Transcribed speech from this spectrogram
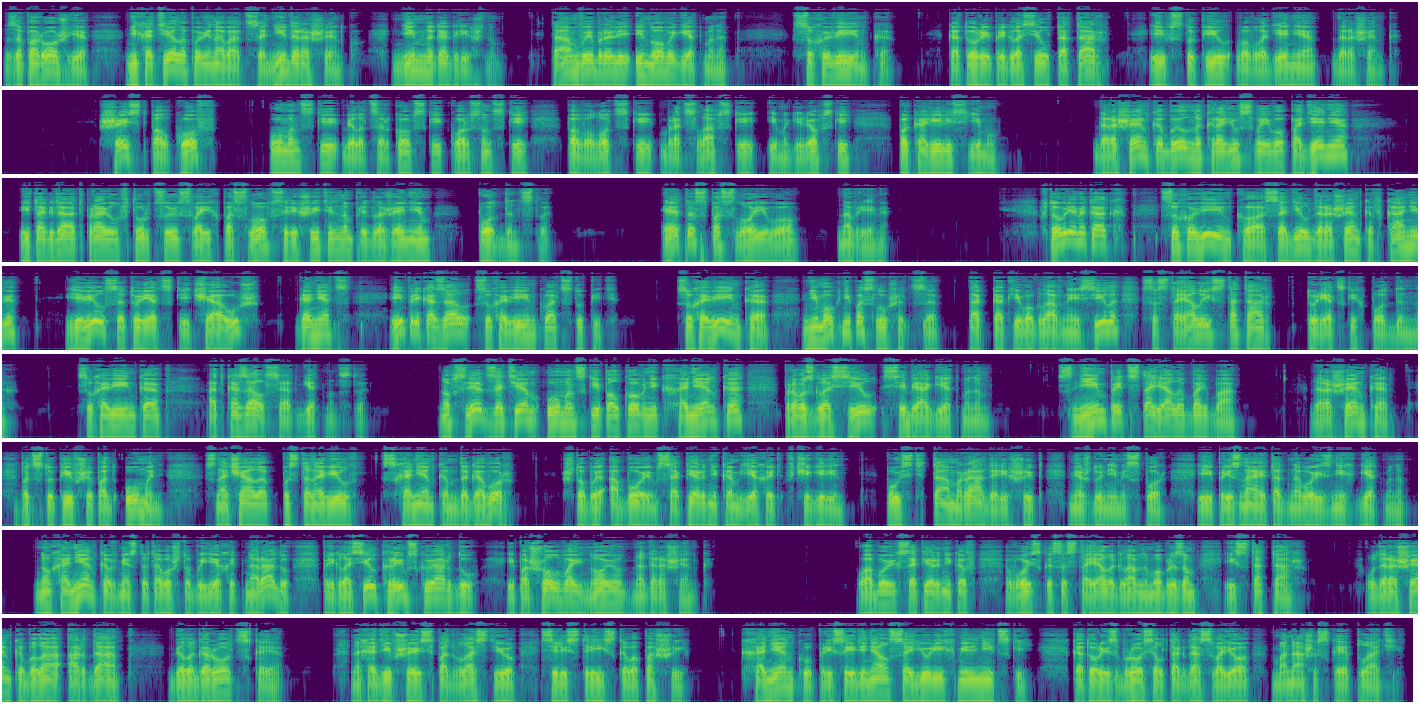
Запорожье не хотело повиноваться ни Дорошенку, ни Многогришному. Там выбрали иного гетмана, Суховеенко, который пригласил татар и вступил во владение Дорошенко. Шесть полков — Уманский, Белоцерковский, Корсунский, Поволоцкий, Братславский и Могилевский — покорились ему. Дорошенко был на краю своего падения и тогда отправил в Турцию своих послов с решительным предложением подданства. Это спасло его на время. В то время как Суховиенко осадил Дорошенко в Каневе, явился турецкий Чауш, гонец, и приказал Суховиенко отступить. Суховиенко не мог не послушаться, так как его главная сила состояла из татар, турецких подданных. Суховиенко отказался от гетманства. Но вслед за тем уманский полковник Ханенко провозгласил себя гетманом. С ним предстояла борьба. Дорошенко, подступивший под Умань, сначала постановил с Ханенком договор, чтобы обоим соперникам ехать в Чигирин. Пусть там Рада решит между ними спор и признает одного из них гетманом. Но Ханенко, вместо того, чтобы ехать на Раду, пригласил Крымскую Орду и пошел войною на Дорошенко. У обоих соперников войско состояло главным образом из татар. У Дорошенко была Орда Белогородская, находившаяся под властью селестрийского паши. К Ханенку присоединялся Юрий Хмельницкий, который сбросил тогда свое монашеское платье.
